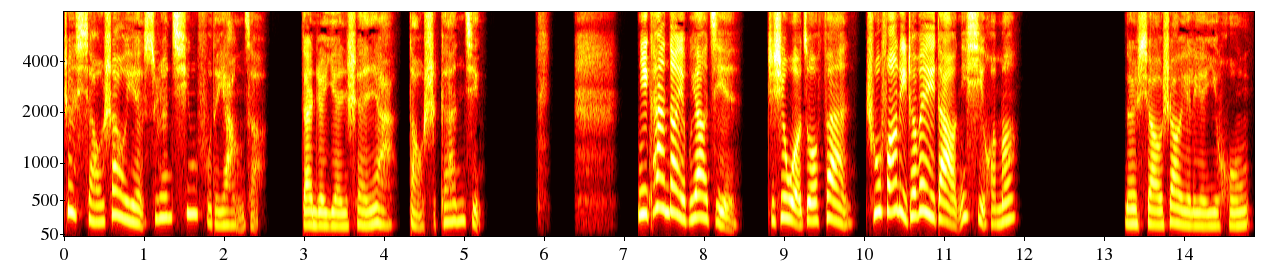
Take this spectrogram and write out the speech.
这小少爷虽然轻浮的样子，但这眼神呀倒是干净。你看到也不要紧，只是我做饭，厨房里这味道你喜欢吗？那小少爷脸一红，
